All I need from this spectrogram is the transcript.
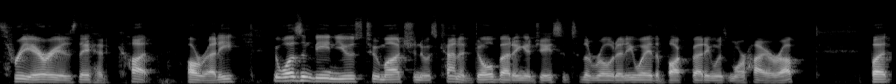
three areas they had cut already. It wasn't being used too much and it was kind of doe bedding adjacent to the road anyway. The buck bedding was more higher up. But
